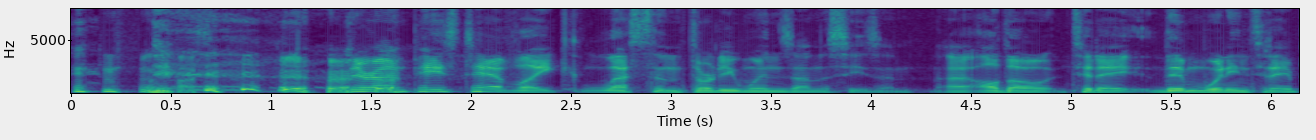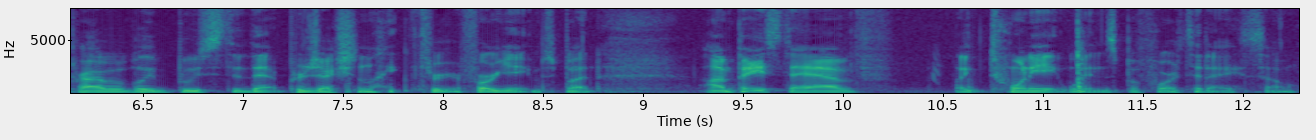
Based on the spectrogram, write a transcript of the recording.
They're on pace to have like less than 30 wins on the season. Uh, although today, them winning today probably boosted that projection like three or four games. But on pace to have like 28 wins before today. So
